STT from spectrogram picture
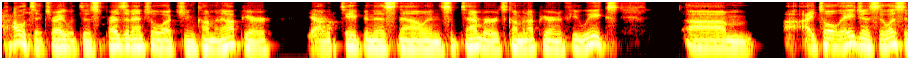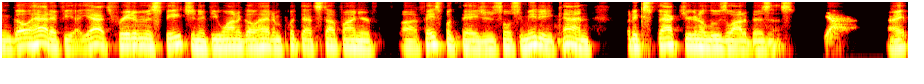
politics, right? With this presidential election coming up here. Yeah, uh, we're taping this now in September. It's coming up here in a few weeks. Um, I told agents to listen. Go ahead. If you, yeah, it's freedom of speech, and if you want to go ahead and put that stuff on your uh, Facebook page or social media, you can. But expect you're going to lose a lot of business. Yeah. Right.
